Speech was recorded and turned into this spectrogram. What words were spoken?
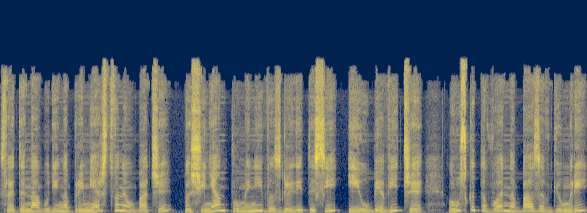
След една година премьерстване обаче, Пашинян промени възгледите си и обяви, че руската военна база в Гюмри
